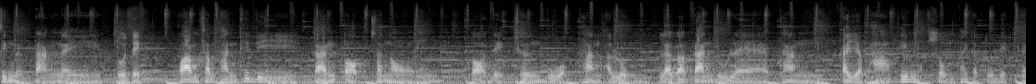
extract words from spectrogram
สิ่งต่างๆ ในตัวเด็ก ความสัมพันธ์ที่ดี การตอบสนองต่อเด็กเชิงบวกทางอารมณ์ แล้วก็การดูแลทางกายภาพที่เหมาะสมให้กับตัวเด็กใน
